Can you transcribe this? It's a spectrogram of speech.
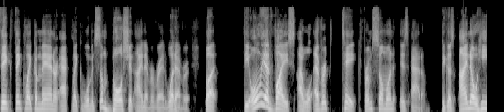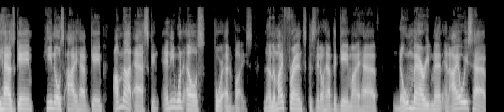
think think like a man or act like a woman some bullshit i never read whatever but the only advice i will ever take from someone is adam because i know he has game he knows i have game i'm not asking anyone else for advice none of my friends because they don't have the game i have no married men and i always have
